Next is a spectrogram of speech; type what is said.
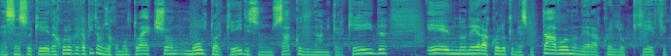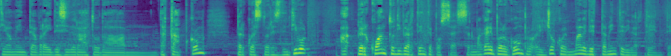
nel senso che da quello che ho capito è un gioco molto action, molto arcade, ci sono un sacco di dinamiche arcade e non era quello che mi aspettavo, non era quello che effettivamente avrei desiderato da, da Capcom per questo Resident Evil, ah, per quanto divertente possa essere, magari poi lo compro e il gioco è maledettamente divertente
